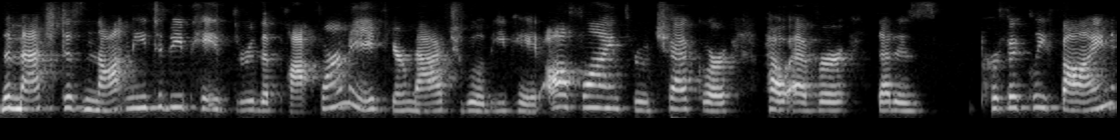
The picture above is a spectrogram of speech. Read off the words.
The match does not need to be paid through the platform. If your match will be paid offline through check or however, that is perfectly fine.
